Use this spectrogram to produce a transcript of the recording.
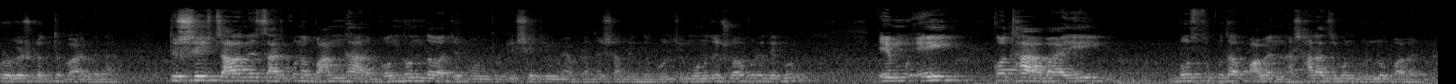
প্রবেশ করতে পারবে না। তো সেই চালানের চার কোনো বান্ধার বন্ধন দেওয়ার যে মন্ত্রটি, সেটি আমি আপনাদের সামনে বলছি। মনোযোগ সহকারে দেখুন। এই কথা বা এই বস্তু কোথাও পাবেন না, সারা জীবন ঘুরলেও পাবেন না।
